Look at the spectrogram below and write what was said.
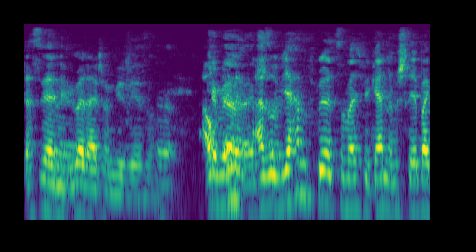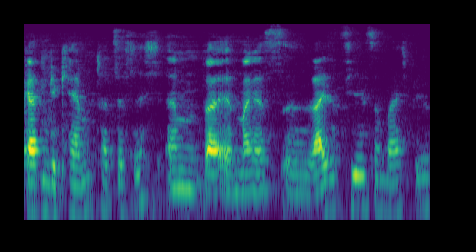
das wäre eine. Überleitung gewesen. Ja. Auch in, also wir haben früher zum Beispiel gerne im Schrebergarten gecampt tatsächlich, ähm, bei mangels äh, Reiseziel zum Beispiel.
